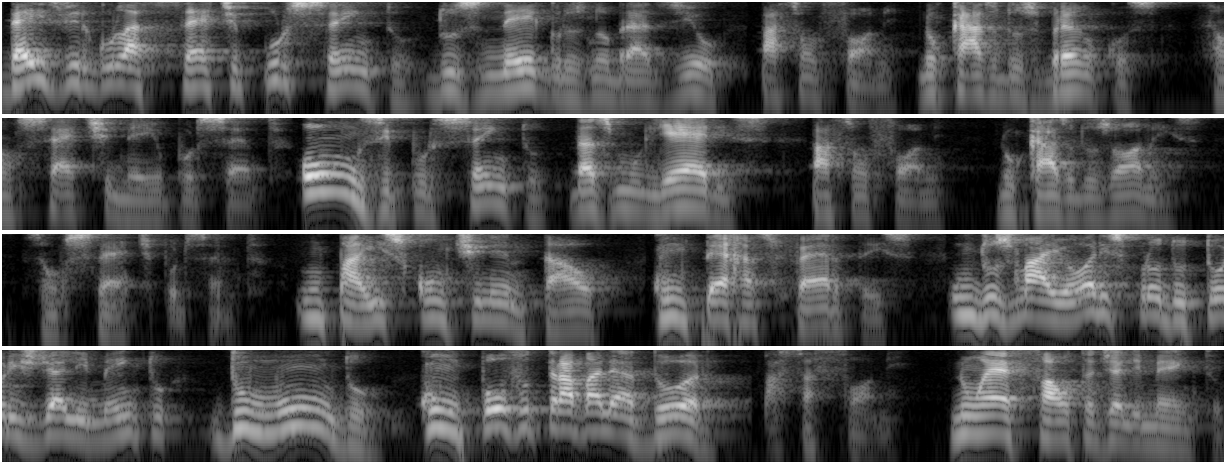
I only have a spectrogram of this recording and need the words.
10,7% dos negros no Brasil passam fome. No caso dos brancos, são 7,5%. 11% das mulheres passam fome. No caso dos homens, são 7%. Um país continental, com terras férteis, um dos maiores produtores de alimento do mundo, com um povo trabalhador, passa fome. Não é falta de alimento,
